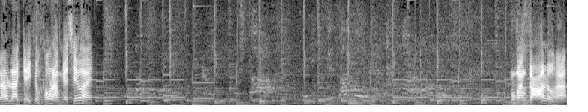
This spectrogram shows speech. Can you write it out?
ôi. La chỉ con khủng long nhỏ xíu ơi. Bụng ăn cỏ luôn hả?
